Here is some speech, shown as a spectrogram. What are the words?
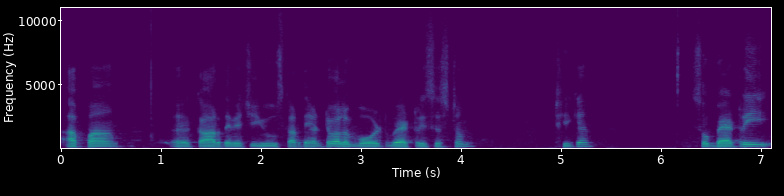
ਆਪਾਂ ਕਾਰ ਦੇ ਵਿੱਚ ਯੂਜ਼ ਕਰਦੇ ਹਾਂ 12 ਵੋਲਟ ਬੈਟਰੀ ਸਿਸਟਮ ਠੀਕ ਹੈ? So battery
